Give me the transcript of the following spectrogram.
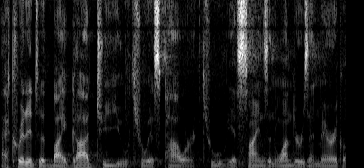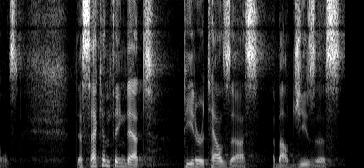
accredited by God to you through his power, through his signs and wonders and miracles. The second thing that Peter tells us about Jesus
